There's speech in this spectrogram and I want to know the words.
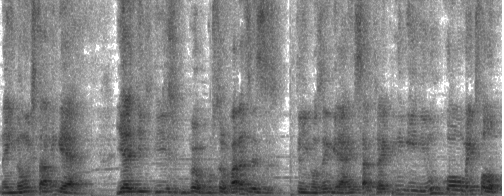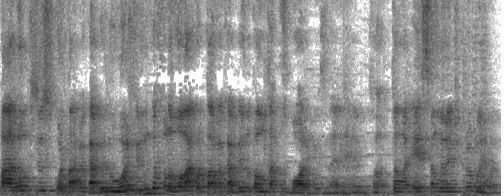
Né, E não estava em guerra. E, e, e pô, mostrou várias vezes Klingons em guerra em Star Trek ninguém em nenhum momento falou, parou, preciso cortar meu cabelo. O Worf nunca falou, vou lá cortar meu cabelo pra lutar com os Borgs, né? Então esse é um grande problema.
